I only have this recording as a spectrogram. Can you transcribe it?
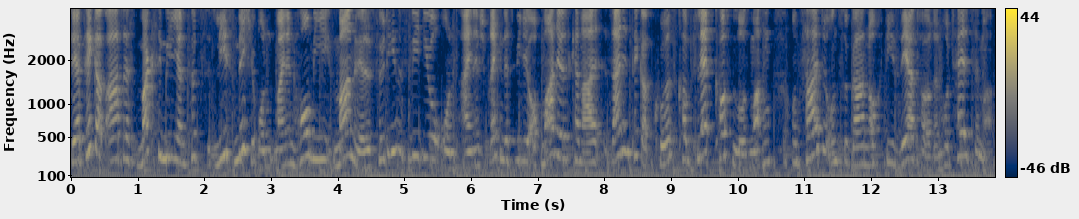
Der Pickup-Artist Maximilian Pütz ließ mich und meinen Homie Manuel für dieses Video und ein entsprechendes Video auf Manuels Kanal seinen Pickup-Kurs komplett kostenlos machen und zahlte uns sogar noch die sehr teuren Hotelzimmer.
